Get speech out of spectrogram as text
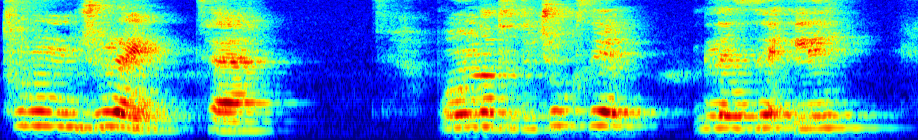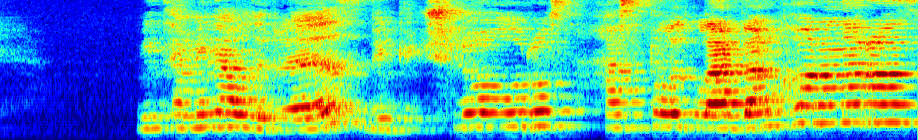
turuncu renkte. Bunun da tadı çok ze- lezzetli. Vitamin alırız ve güçlü oluruz. Hastalıklardan korunuruz.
